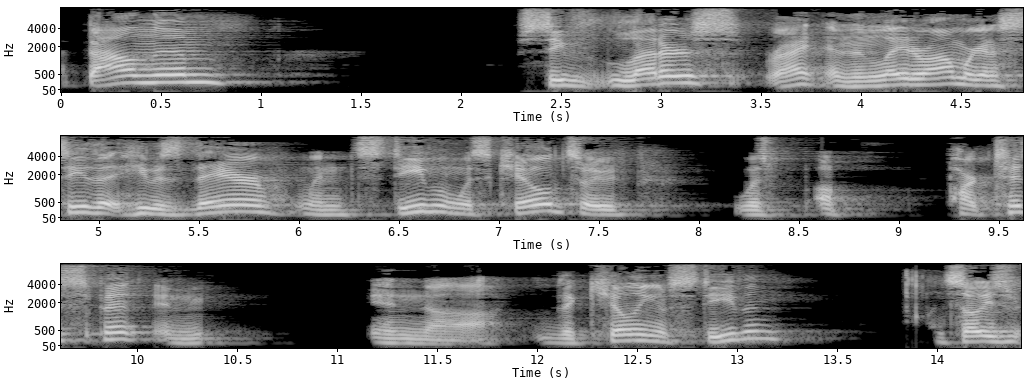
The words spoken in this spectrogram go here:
I bound them, received letters, right? And then later on, we're going to see that he was there when Stephen was killed. So he was a participant in, in uh, the killing of Stephen. And so he's,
